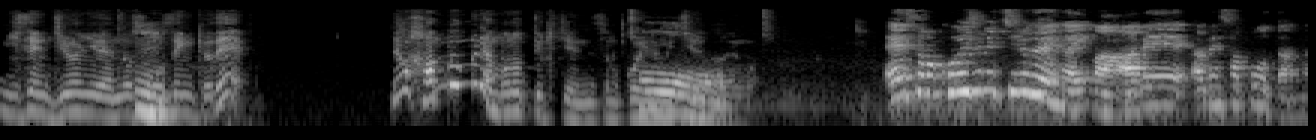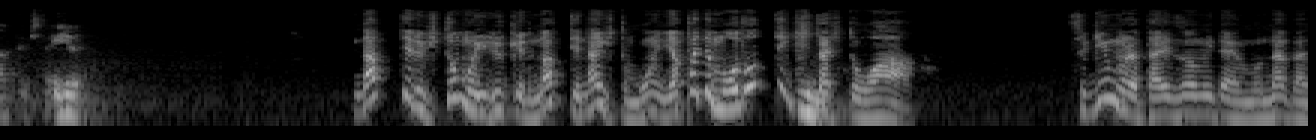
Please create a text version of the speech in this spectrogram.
2012年の総選挙で、でも半分ぐらい戻ってきてるんで、その小泉チルドレンは。え。え、その小泉チルドレンが今、安倍、安倍サポーターになってる人いるなってる人もいるけど、なってない人も多い。やっぱりでも戻ってきた人は、杉村太蔵みたいなもうなんか、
